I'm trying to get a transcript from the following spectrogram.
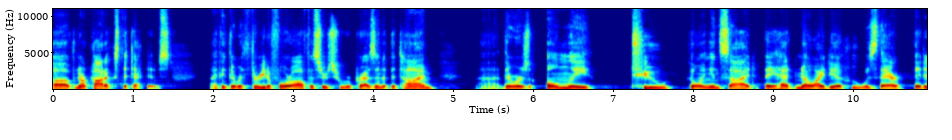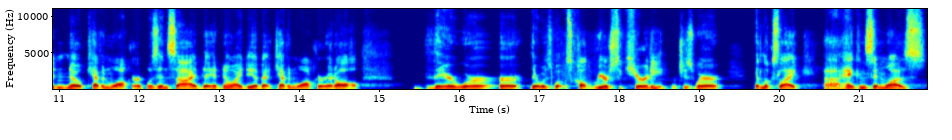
of narcotics detectives. I think there were three to four officers who were present at the time. Uh, there was only two going inside. They had no idea who was there. They didn't know Kevin Walker was inside. They had no idea about Kevin Walker at all. There were there was what was called rear security, which is where it looks like uh, Hankinson was,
